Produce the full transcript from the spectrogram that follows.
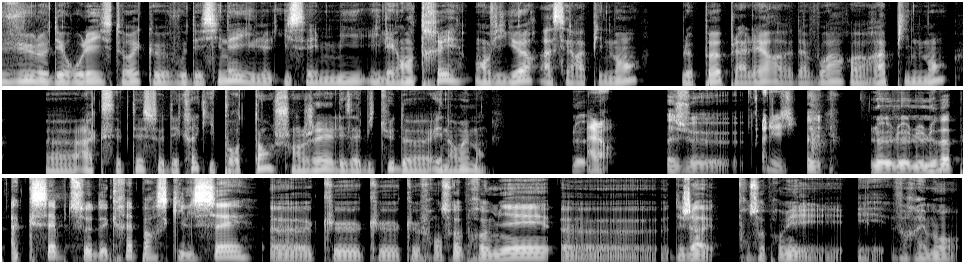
vu le déroulé historique que vous dessinez, il, il s'est mis, il est entré en vigueur assez rapidement. Le peuple a l'air d'avoir euh, rapidement euh, accepté ce décret qui pourtant changeait les habitudes euh, énormément. Alors, Je, allez-y. le, le- le peuple accepte ce décret parce qu'il sait euh, que, que, que François Ier, euh, déjà, François Ier est, est vraiment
